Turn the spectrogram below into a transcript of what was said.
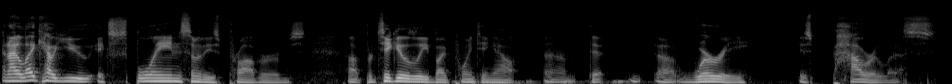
And I like how you explain some of these proverbs, uh, particularly by pointing out um, that uh, worry is powerless.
